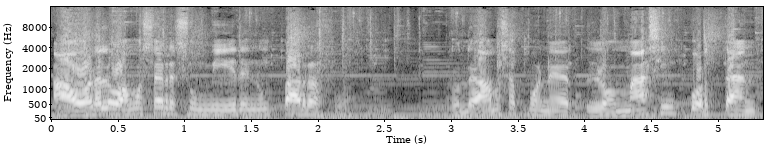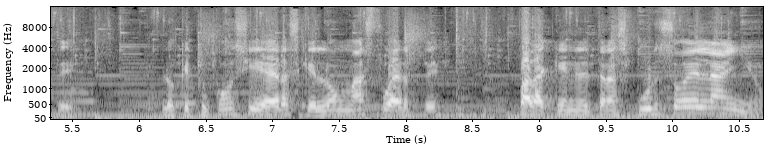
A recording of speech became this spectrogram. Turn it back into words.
ahora lo vamos a resumir en un párrafo, donde vamos a poner lo más importante, lo que tú consideras que es lo más fuerte, para que en el transcurso del año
